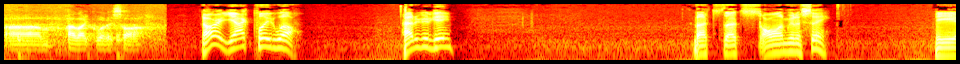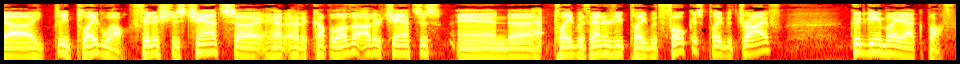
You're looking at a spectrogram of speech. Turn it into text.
Um, I like what I saw. All right, Yak played well. Had a good game. That's that's all I'm going to say. He, uh, he he played well, finished his chance, uh, had had a couple other other chances, and uh, played with energy, played with focus, played with drive. Good game by Yakupov.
